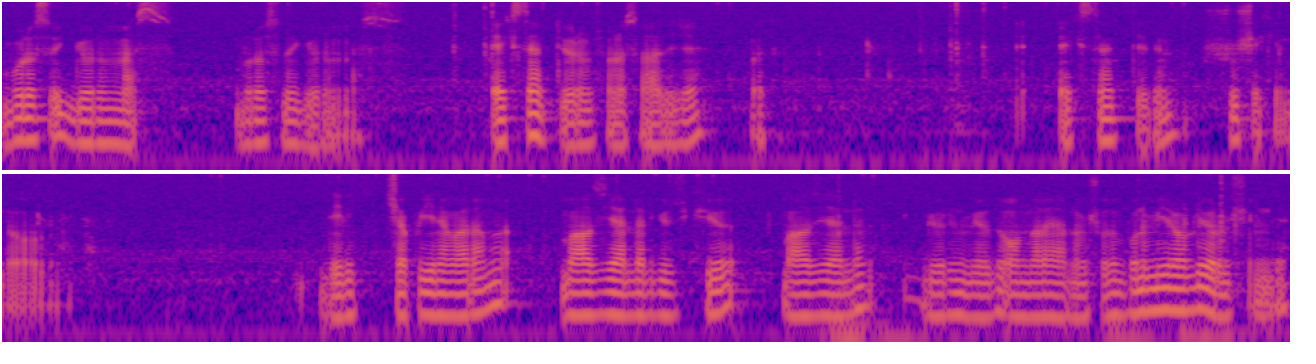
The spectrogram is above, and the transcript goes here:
burası görünmez. Burası da görünmez. Extend diyorum sonra sadece. Bakın. Extend dedim. Şu şekilde oldu. Delik çapı yine var ama bazı yerler gözüküyor. Bazı yerler görünmüyordu. Onları ayarlamış oldum. Bunu mirrorluyorum şimdi.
